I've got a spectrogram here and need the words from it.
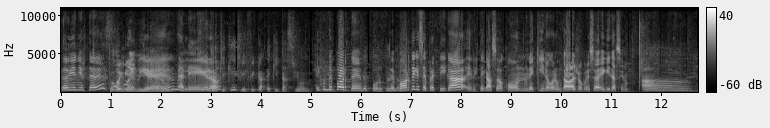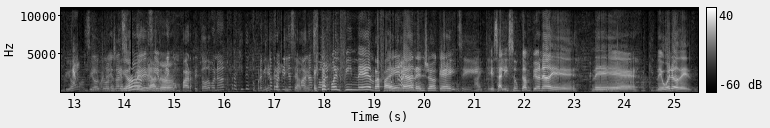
¿Todo bien y ustedes? Todo Muy muy Bien, me ¿Qué alegro. significa, ¿Qué significa equitación? Es un deporte. Un deporte, Un mira. deporte que se practica, en este caso, con un equino, con un caballo, por eso equitación. Ah, ¿Vio? Sí, ¿Vio bueno, todo siempre, siempre comparte todo. Bueno, trajiste tu premio. ¿Qué Esto fue el fin de semana, ver. Esto Sol. fue el fin de en Rafaela, en el jockey, Sí. Ay, que salí lindo. subcampeona de, de, Ay, de bueno, de,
